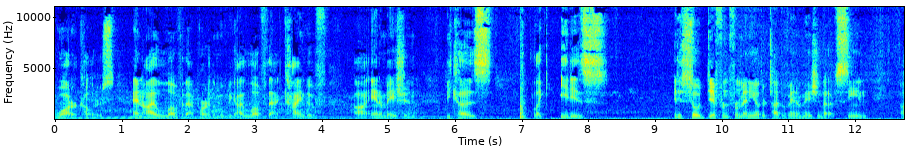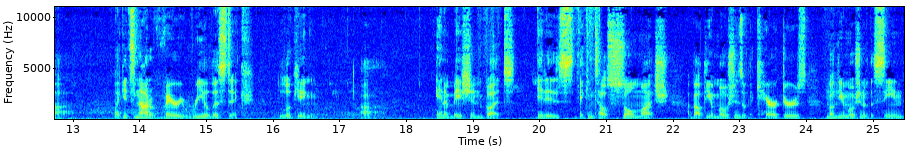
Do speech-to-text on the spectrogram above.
watercolors, and I loved that part of the movie. I love that kind of uh, animation because, like, it is. It is so different from any other type of animation that I've seen. Like, it's not a very realistic looking uh, animation, but it is it can tell so much about the emotions of the characters, about the Mhm. emotion of the scene,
